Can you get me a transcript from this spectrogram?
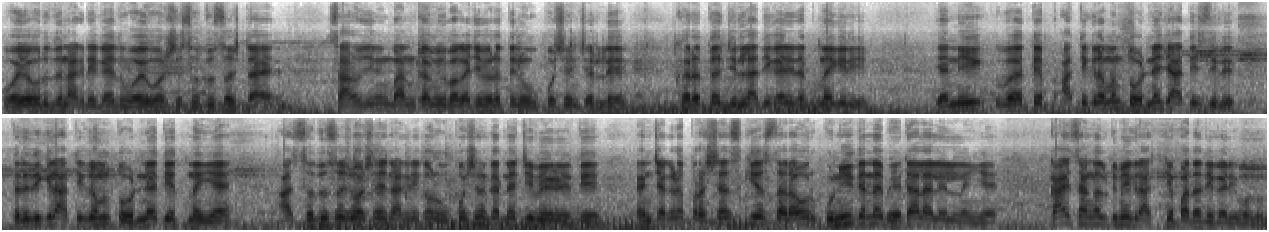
वयोवृद्ध नागरिक आहेत. वय वर्ष सदुसष्ट आहे. सार्वजनिक बांधकाम विभागाच्या विरोधात त्यांनी उपोषण छेडले खरं तर जिल्हाधिकारी रत्नागिरी यांनी व ते अतिक्रमण तोडण्याचे आदेश दिलेत. तरी देखील अतिक्रमण तोडण्यात येत नाही आहे आज सदुसष्ट वर्षाच्या नागरिकावर उपोषण करण्याची वेळ येते. त्यांच्याकडे प्रशासकीय स्तरावर कुणीही त्यांना भेटायला आलेलं नाही आहे काय सांगाल तुम्ही एक राजकीय पदाधिकारी म्हणून?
